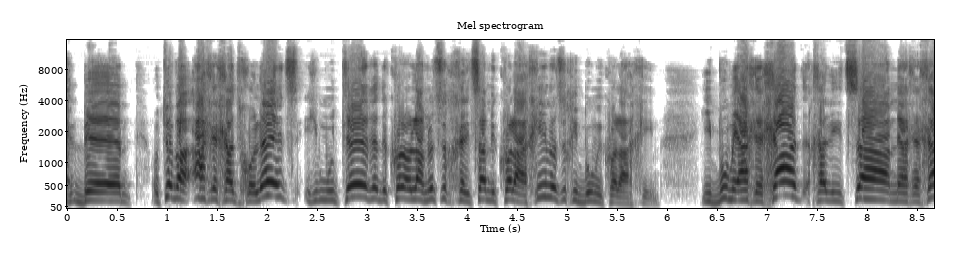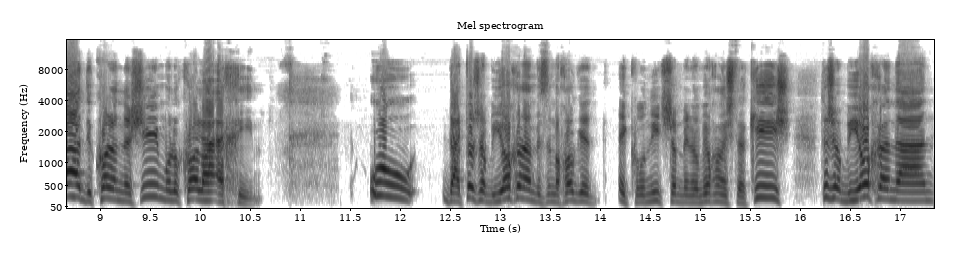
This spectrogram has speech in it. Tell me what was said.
באותו דבר, אח אחד חולץ, היא מותרת לכל העולם, לא צריך חליצה מכל האחים, לא צריך ייבום מכל האחים. ייבום מאח אחד, חליצה מאח אחד, לכל הנשים ולכל האחים. הוא דעתו של רבי יוחנן, וזו מחלוקת עקרונית שם בין רבי יוחנן לשלקיש, דעתו של רבי יוחנן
